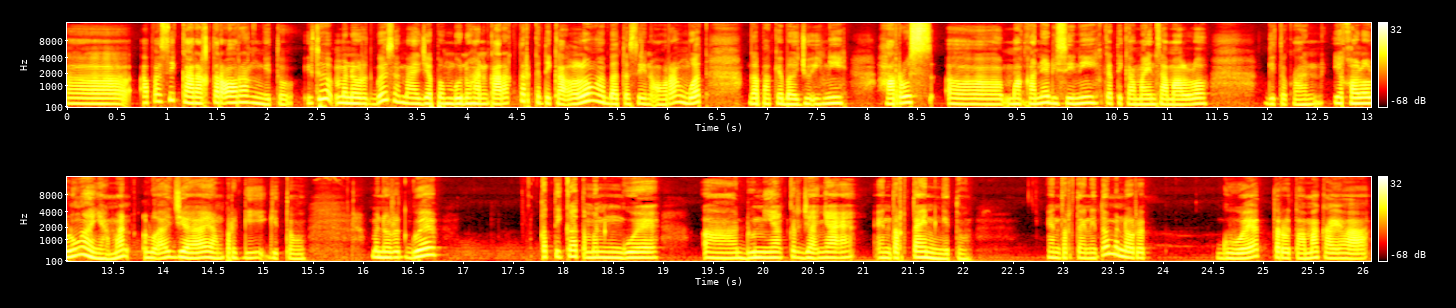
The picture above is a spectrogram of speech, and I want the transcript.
uh, apa sih karakter orang gitu. Itu menurut gue sama aja pembunuhan karakter ketika lo ngebatasin orang buat nggak pakai baju ini harus uh, makannya di sini ketika main sama lo gitu kan. Ya kalau lu nggak nyaman lu aja yang pergi gitu. Menurut gue ketika temen gue uh, dunia kerjanya entertain gitu. Entertain itu menurut gue terutama kayak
